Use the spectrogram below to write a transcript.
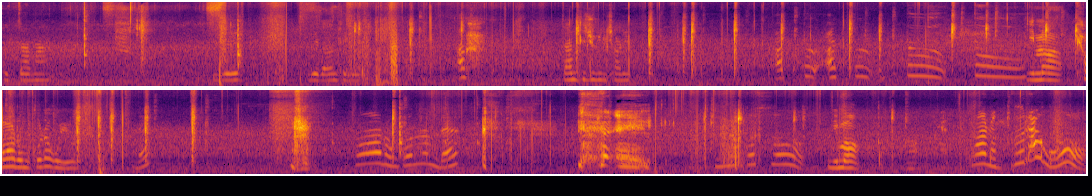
줬잖아. 왜, 왜 나한테 줘? 아, 나한테 주길 잘해. 아뜨, 뜨, 뜨. 니마, 평화로움 끄라고요. 네? 통화로 껐는데? 분명 껐어. 니마, 통화로 끄라고.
